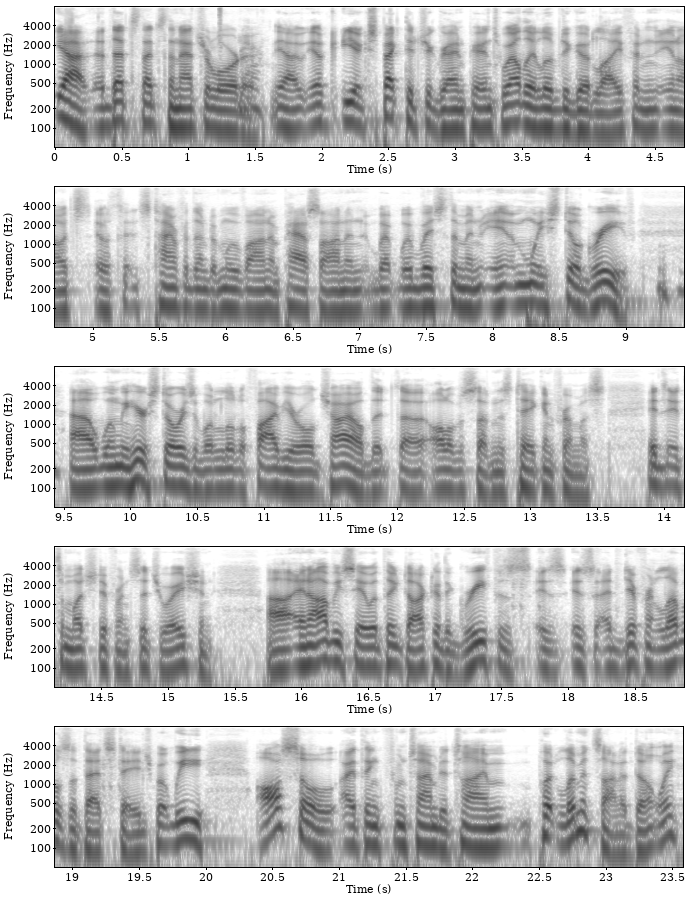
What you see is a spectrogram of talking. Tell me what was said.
yeah, that's that's the natural order. Yeah. yeah, you expect that your grandparents, well, they lived a good life, and you know it's it's time for them to move on and pass on, and we wish them, and, and we still grieve. Mm-hmm. Uh, when we hear stories about a little five-year-old child that uh, all of a sudden is taken from us, it's it's a much different situation. Uh, and obviously, I would think, Doctor, the grief is, is, is at different levels at that stage. But we also, I think, from time to time, put limits on it, don't we?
